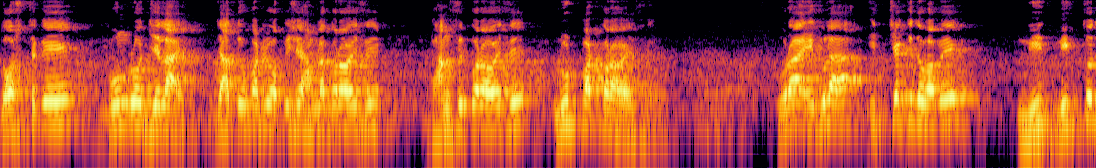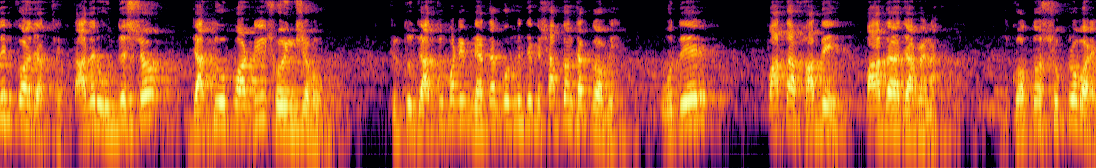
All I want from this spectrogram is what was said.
দশ থেকে পনেরো জেলায় জাতীয় পার্টির অফিসে হামলা করা হয়েছে, ভাঙচুর করা হয়েছে, লুটপাট করা হয়েছে। ওরা এগুলা ইচ্ছাকৃতভাবে নিত্যদিন করা যাচ্ছে। তাদের উদ্দেশ্য জাতীয় পার্টি সহিংস হোক। কিন্তু জাতীয় পার্টির নেতাকর্মীদেরকে সাবধান থাকতে হবে। ওদের পাতা ফাঁদে, পা দেওয়া যাবে না। গত শুক্রবারে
